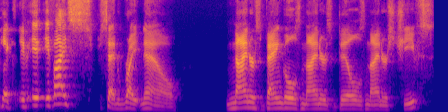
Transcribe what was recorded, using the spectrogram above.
pick if, if if I said right now Niners Bengals, Niners Bills, Niners Chiefs,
